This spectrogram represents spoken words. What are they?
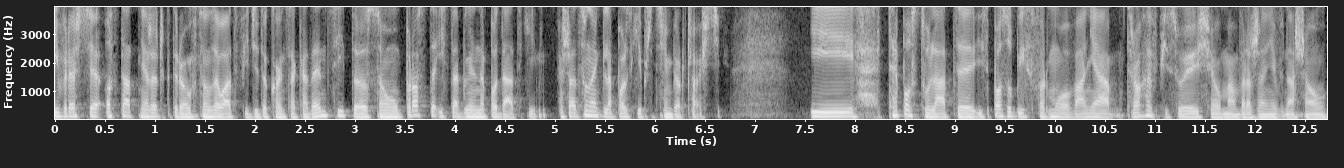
I wreszcie ostatnia rzecz, którą chcą załatwić do końca kadencji, to są proste i stabilne podatki. Szacunek dla polskiej przedsiębiorczości. I te postulaty i sposób ich sformułowania trochę wpisuje się, mam wrażenie, w naszą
